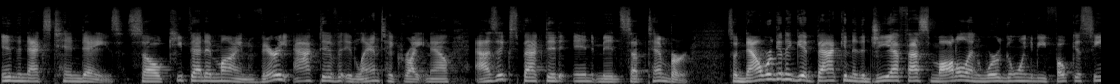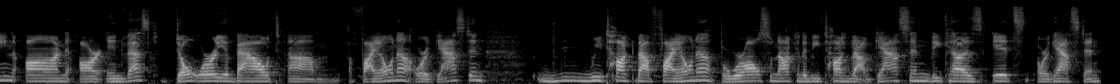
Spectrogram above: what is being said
in the next 10 days. So keep that in mind. Very active Atlantic right now, as expected in mid September. So now we're going to get back into the GFS model and we're going to be focusing on our invest. Don't worry about um, Fiona or Gaston. We talked about Fiona, but we're also not going to be talking about Gaston because it's, or Gaston,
